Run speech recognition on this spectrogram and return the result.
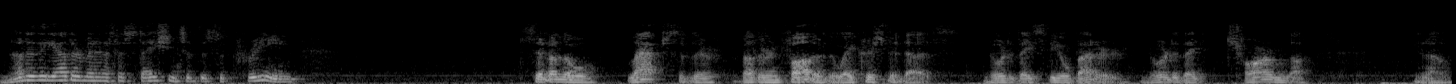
None of the other manifestations of the Supreme sit on the laps of their mother and father the way Krishna does nor do they steal butter, nor do they charm the, you know,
